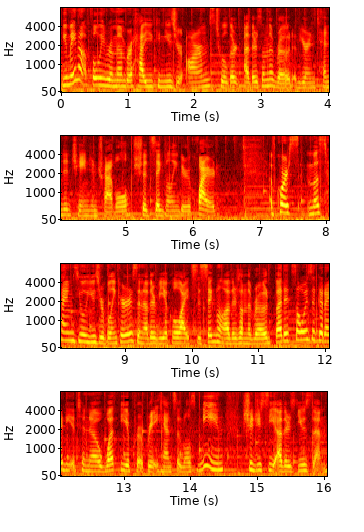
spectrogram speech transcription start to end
you may not fully remember how you can use your arms to alert others on the road of your intended change in travel should signaling be required. Of course, most times you'll use your blinkers and other vehicle lights to signal others on the road, but it's always a good idea to know what the appropriate hand signals mean should you see others use them.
